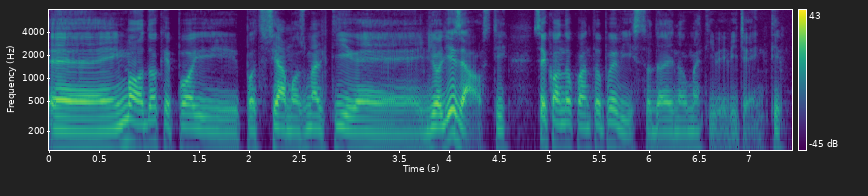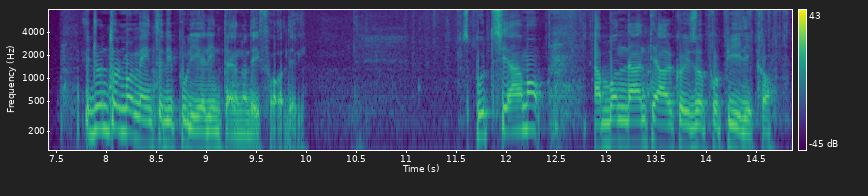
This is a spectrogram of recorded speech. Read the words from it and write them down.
eh, in modo che poi possiamo smaltire gli oli esausti secondo quanto previsto dalle normative vigenti. È giunto il momento di pulire l'interno dei foderi. Spruzziamo abbondante alcol isopropilico.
